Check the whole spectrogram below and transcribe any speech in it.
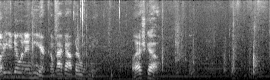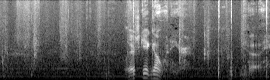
What are you doing in here? Come back out there with me. Let's go. Let's get going here. Okay.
